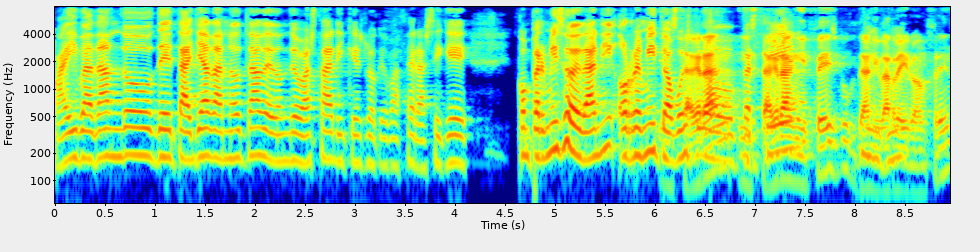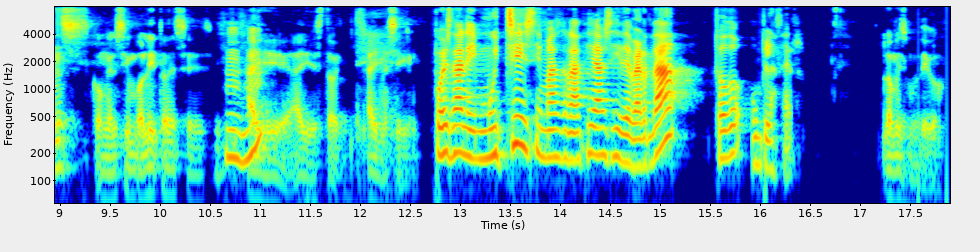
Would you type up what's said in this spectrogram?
ahí va dando detallada nota de dónde va a estar y qué es lo que va a hacer. Así que, con permiso de Dani, os remito a vuestro Instagram, perfil. Instagram y Facebook, Dani. Barreiro and Friends, con el simbolito ese. sí. Ahí, ahí estoy, ahí me siguen. Pues Dani, muchísimas gracias y de verdad, todo un placer. Lo mismo digo.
